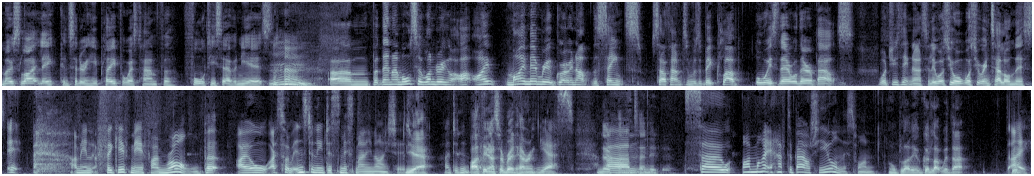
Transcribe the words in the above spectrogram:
most likely, considering he played for West Ham for 47 years. Mm. Um, but then I'm also wondering. I, I my memory of growing up, the Saints, Southampton was a big club, always there or thereabouts. What do you think, Natalie? What's your what's your intel on this? It, I mean, forgive me if I'm wrong, but I, all, I sort of instantly dismissed Man United. Yeah, I didn't. I think that's a red herring. Yes. No pun Um, intended. So I might have to bow to you on this one. Oh bloody! hell, Good luck with that. I,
